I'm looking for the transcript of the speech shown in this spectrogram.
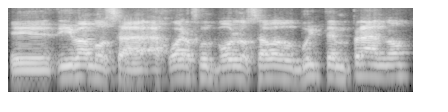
eh, íbamos a, a jugar fútbol los sábados muy temprano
